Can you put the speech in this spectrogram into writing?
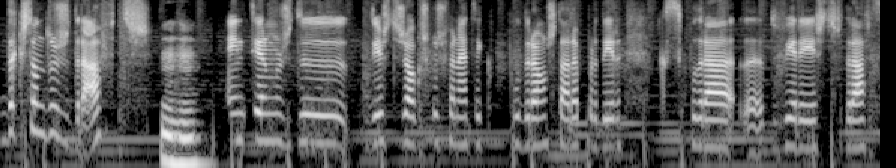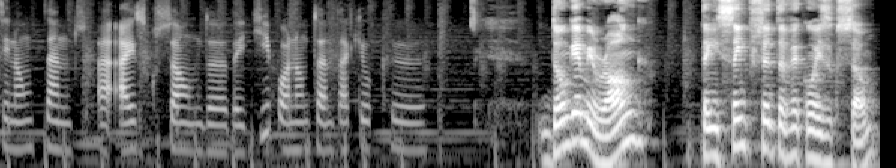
da questão dos drafts uhum. em termos de destes jogos que os Fnatic poderão estar a perder que se poderá uh, dever a estes drafts e não tanto à, à execução da, da equipa ou não tanto àquilo que Don't get me wrong, tem 100% a ver com a execução.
